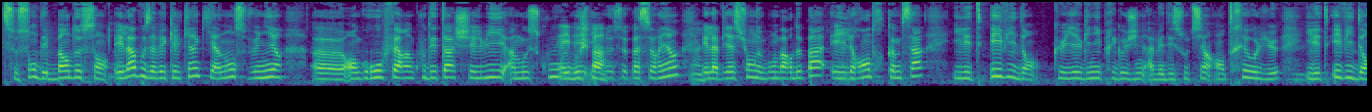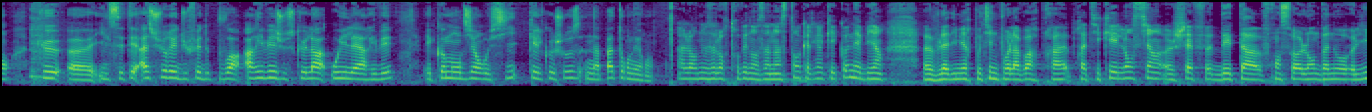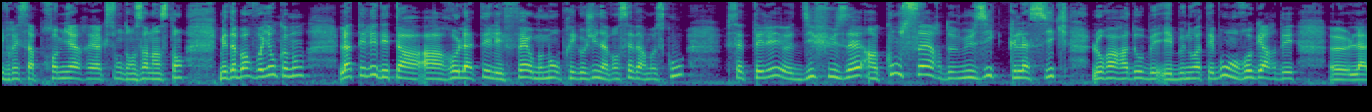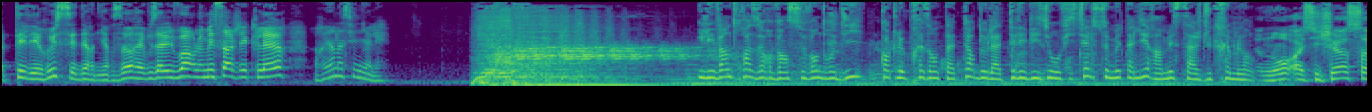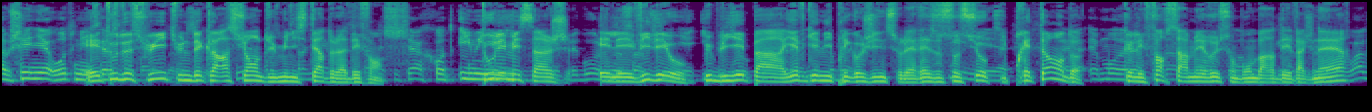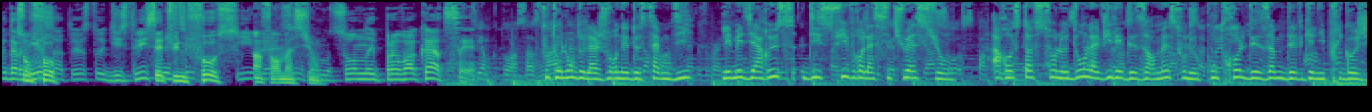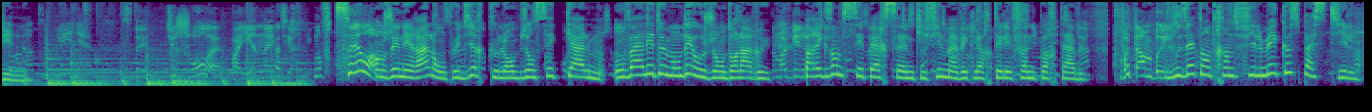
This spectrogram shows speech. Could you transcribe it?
ce sont des bains de sang. Et là, vous avez quelqu'un qui annonce venir, euh, en gros, faire un coup d'État chez lui à Moscou. Et il, ne se passe rien. Et l'aviation ne bombarde pas. Et il rentre comme ça. Il est évident que Yevgeny Prigogine avait des soutiens en très haut lieu. Il est évident qu'il euh, s'était assuré du fait de pouvoir arriver jusque-là où il est arrivé. Et comme on dit en Russie, quelque chose n'a pas tourné rond. Alors, nous allons retrouver dans un instant quelqu'un qui connaît bien euh, Vladimir Poutine pour l'avoir pratiqué. L'ancien chef d'État François Hollande va nous livrer sa première réaction dans un instant. Mais D'abord, voyons comment la télé d'État a relaté les faits au moment où Prigogine avançait vers Moscou. Cette télé euh, diffusait un concert de musique classique. Laura Rado et Benoît Thébault ont regardé euh, la télé russe ces dernières heures et vous allez le voir, le message est clair, rien à signaler. Il est 23h20 ce vendredi quand le présentateur de la télévision officielle se met à lire un message du Kremlin. Et tout de suite, une déclaration du ministère de la Défense. Tous les messages et les vidéos publiées par Yevgeny Prigogine sur les réseaux sociaux qui prétendent que les forces armées russes ont bombardé Wagner sont faux. C'est une fausse information. Tout au long de la journée de samedi, les médias russes disent suivre la situation à Rostov-sur-le-Don, la ville est désormais sous le contrôle des hommes d'Evgeny Prigogine. En général, on peut dire que l'ambiance est calme. On va aller demander aux gens dans la rue. Par exemple, ces personnes qui filment avec leur téléphone portable. Vous êtes en train de filmer, que se passe-t-il?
